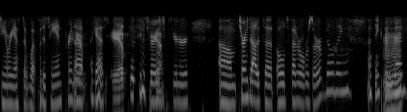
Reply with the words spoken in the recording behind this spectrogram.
You know, where he has to what put his handprint Yeah. up, I guess. Yep. So it seems very secure. Um, turns out it's an old Federal Reserve building. I think they Mhm. said.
